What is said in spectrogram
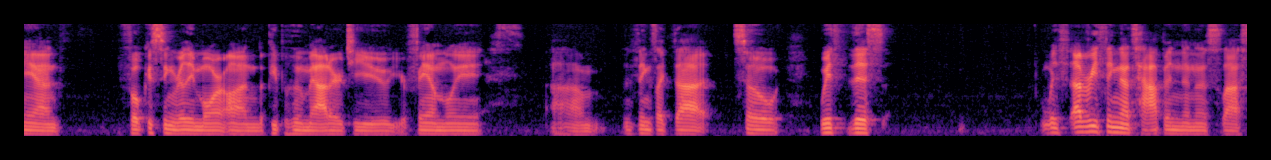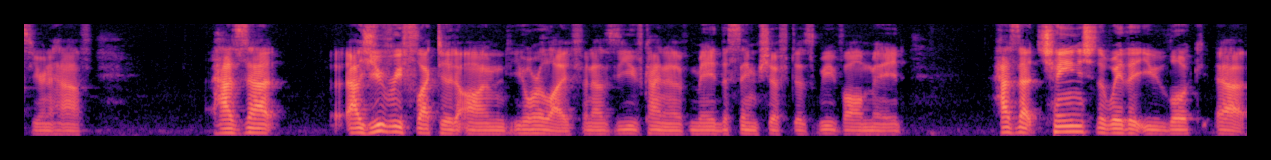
and focusing really more on the people who matter to you, your family, um, and things like that. So, with this with everything that's happened in this last year and a half, has that, as you've reflected on your life and as you've kind of made the same shift as we've all made, has that changed the way that you look at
